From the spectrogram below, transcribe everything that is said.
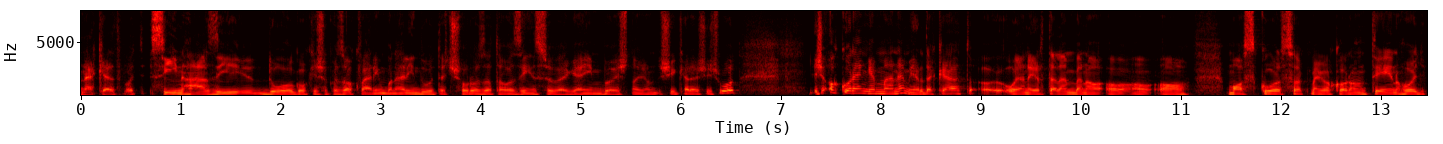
neked, vagy színházi dolgok, és akkor az akváriumban elindult egy sorozat az én szövegeimből, és nagyon sikeres is volt. És akkor engem már nem érdekelt olyan értelemben a, a, a maszkorszak, meg a karantén, hogy,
